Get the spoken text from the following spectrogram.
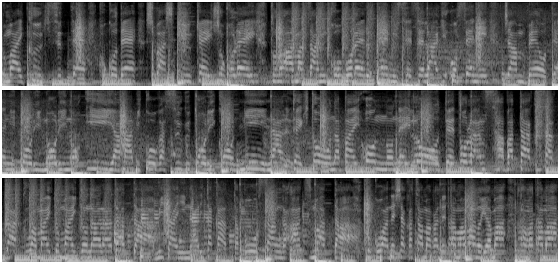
うまい空気吸ってここでしばし休憩チョコレートの甘さにこぼれる笑みせせらぎおせにジャンベを手に取りノリのいい山彦がすぐ虜になる。適当な倍音の音色でトランス羽ばたく錯覚は毎度毎度ならだった。みたいになりたかった坊さん。が集まった。ここはね釈迦様が寝たままの山。たまたま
